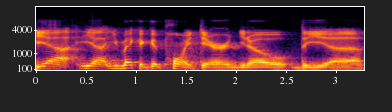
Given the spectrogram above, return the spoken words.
Yeah, yeah, you make a good point, Darin. You know, the uh,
